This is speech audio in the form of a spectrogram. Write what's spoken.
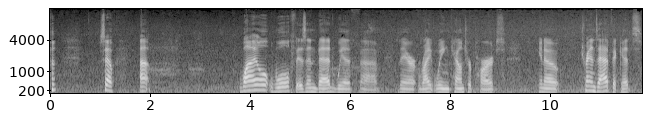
so, uh, while Wolf is in bed with uh, their right wing counterparts, you know, trans advocates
